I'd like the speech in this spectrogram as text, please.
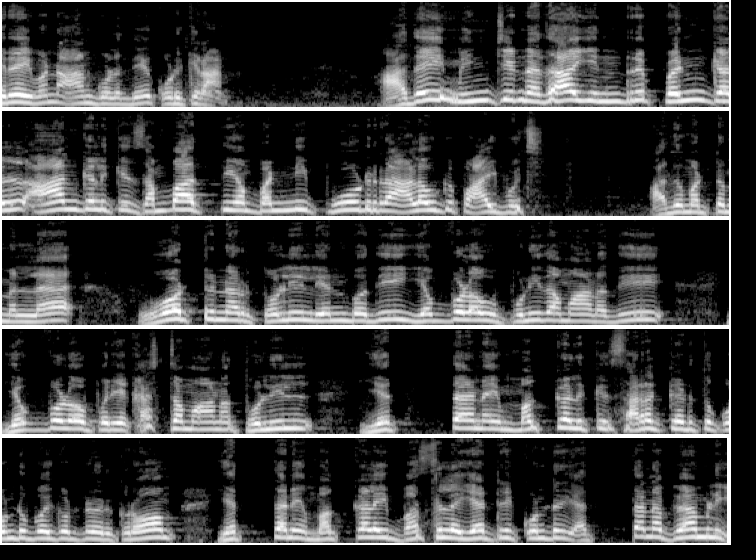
இறைவன் ஆண் குழந்தையை கொடுக்கிறான். அதை மிஞ்சினதா இன்று பெண்கள் ஆண்களுக்கு சம்பாத்தியம் பண்ணி போடுற அளவுக்கு இப்போ ஆகிப்போச்சு அது மட்டுமல்ல ஓட்டுநர் தொழில் என்பது எவ்வளவு புனிதமானது எவ்வளவு பெரிய கஷ்டமான தொழில் எத்தனை மக்களுக்கு சரக்கு எடுத்து கொண்டு போய் கொண்டு இருக்கிறோம் எத்தனை மக்களை பஸ்ஸில் ஏற்றிக்கொண்டு எத்தனை ஃபேமிலி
